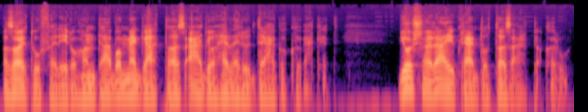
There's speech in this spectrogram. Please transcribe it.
Az ajtó felé rohantában meglátta az ágyon heverő drága köveket. Gyorsan rájuk rántotta az ártakarót.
